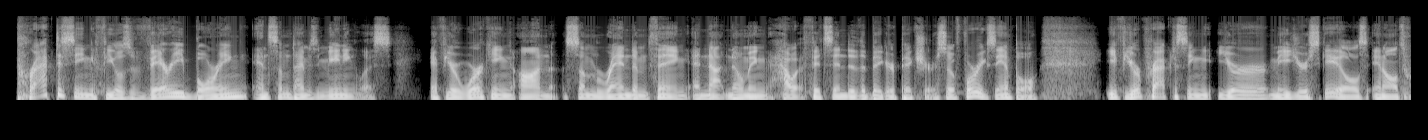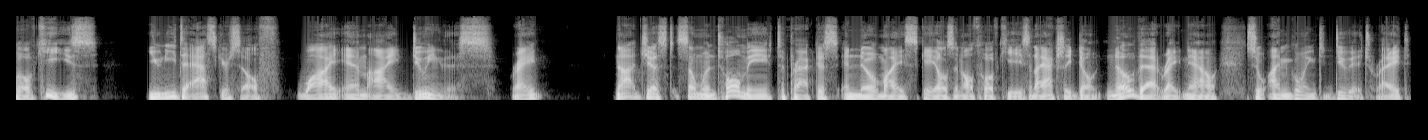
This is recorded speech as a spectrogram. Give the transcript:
Practicing feels very boring and sometimes meaningless if you're working on some random thing and not knowing how it fits into the bigger picture. So, for example, if you're practicing your major scales in all 12 keys, you need to ask yourself, why am I doing this? Right? Not just someone told me to practice and know my scales in all 12 keys, and I actually don't know that right now, so I'm going to do it, right?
